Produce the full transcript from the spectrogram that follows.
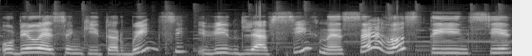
У білесенькій торбинці він для всіх несе гостинці.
